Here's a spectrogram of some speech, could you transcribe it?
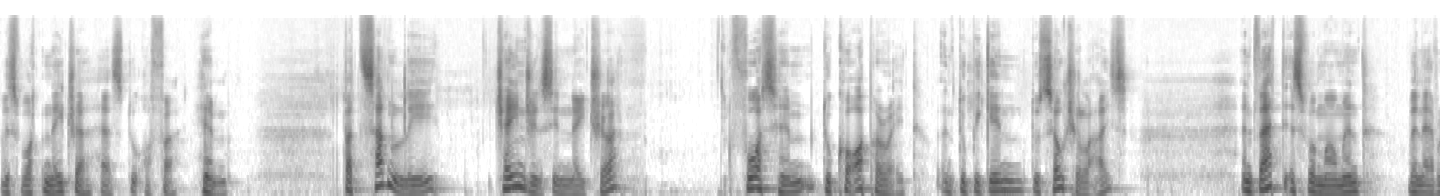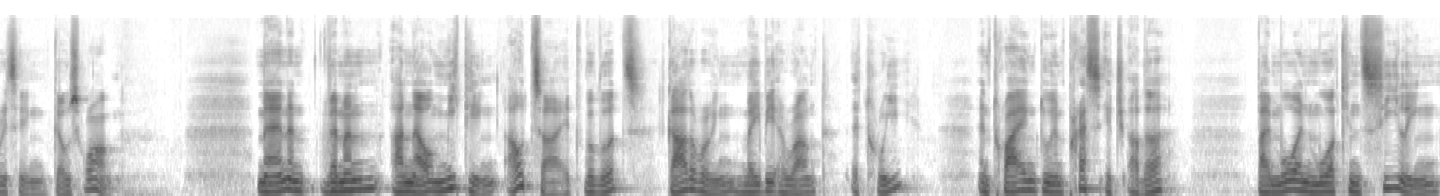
with what nature has to offer him. But suddenly, changes in nature force him to cooperate and to begin to socialize. And that is the moment when everything goes wrong. Men and women are now meeting outside the woods, gathering maybe around a tree and trying to impress each other by more and more concealing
